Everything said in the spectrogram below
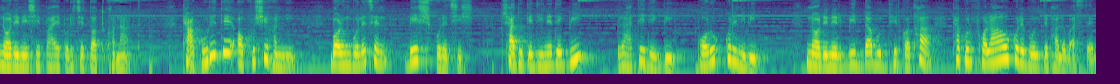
নরেন এসে পায়ে পড়েছে তৎক্ষণাৎ। ঠাকুর এতে অখুশি হননি, বরং বলেছেন, বেশ করেছিস। সাধুকে দিনে দেখবি, রাতে দেখবি পরক করে নিবি। নরেনের বিদ্যা বুদ্ধির কথা ঠাকুর ফলাও করে বলতে ভালোবাসতেন।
